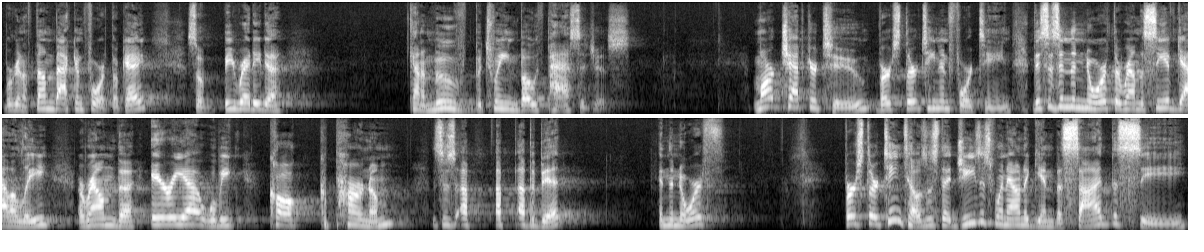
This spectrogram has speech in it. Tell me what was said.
we're going to thumb back and forth, okay? So be ready to kind of move between both passages. Mark chapter 2, verse 13 and 14. This is in the north around the Sea of Galilee, around the area what we call Capernaum. This is up, up, up a bit in the north. Verse 13 tells us that Jesus went out again beside the sea,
